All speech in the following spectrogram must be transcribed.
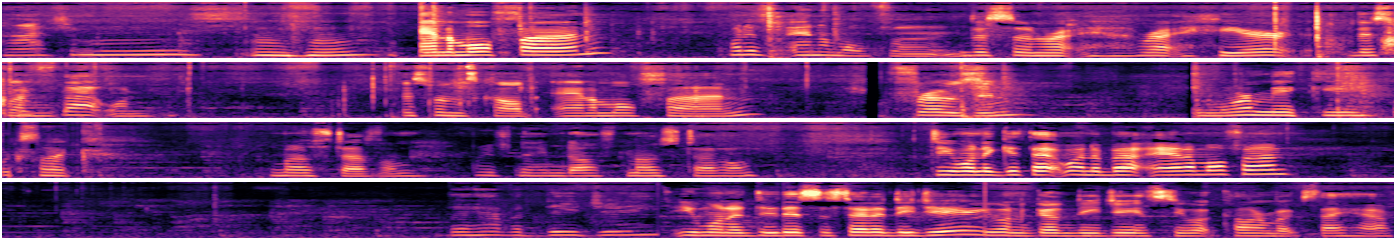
Hatchimals. hmm Animal Fun. What is Animal Fun? This one right, right here. This one, What's that one? this one's called Animal Fun. Frozen. More Mickey. Looks like most of them. We've named off most of them. Do you want to get that one about Animal Fun? They have a DG. You want to do this instead of DG, or you want to go to DG and see what coloring books they have?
